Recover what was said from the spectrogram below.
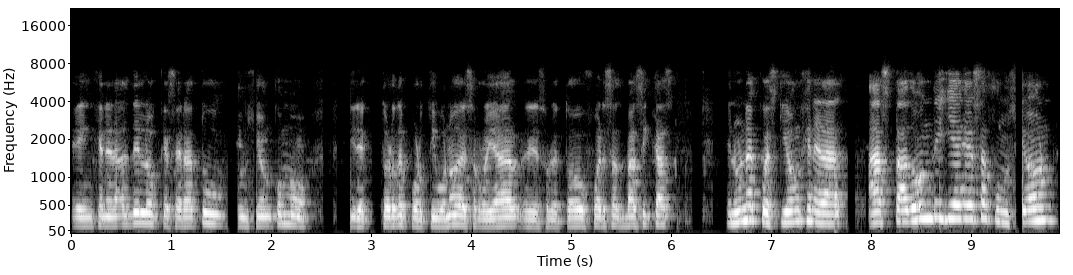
en general de lo que será tu función como director deportivo, ¿no? Desarrollar eh, sobre todo fuerzas básicas. En una cuestión general, ¿hasta dónde llega esa función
